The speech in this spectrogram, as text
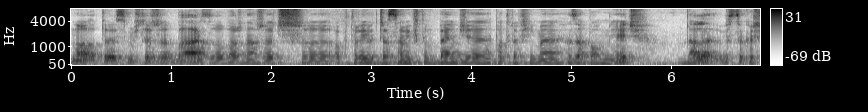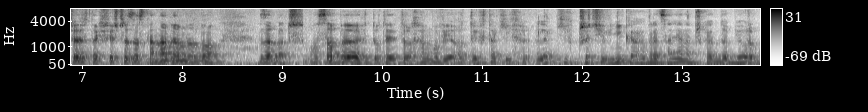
No, to jest myślę, że bardzo ważna rzecz, e, o której czasami w tym pędzie potrafimy zapomnieć. No ale wiesz co, tak się jeszcze zastanawiam, no bo zobacz, osoby, tutaj trochę mówię o tych takich lekkich przeciwnikach wracania na przykład do biur.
